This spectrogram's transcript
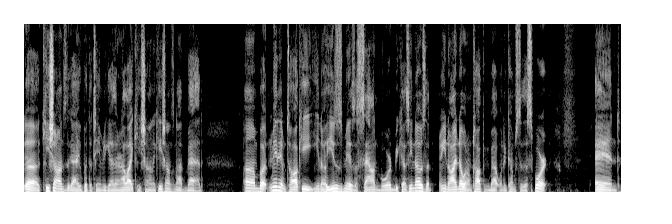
uh, Keyshawn's the guy who put the team together, and I like Keyshawn, and Keyshawn's not bad. Um, but me and him talk. He, you know, he uses me as a soundboard because he knows that you know I know what I'm talking about when it comes to the sport, and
